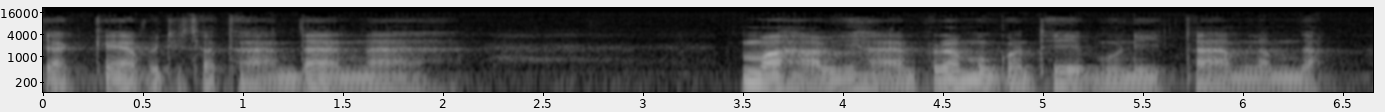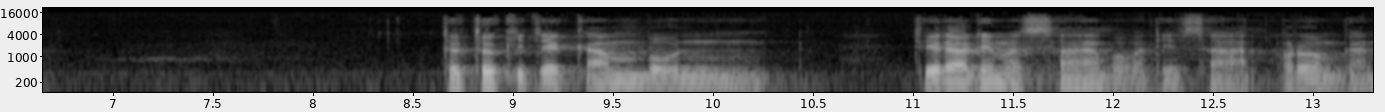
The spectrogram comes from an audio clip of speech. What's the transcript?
จากแก้วปฏิสถานด้านหน้า มหาวิหารพระมงคลเทพมุนีตามลำดับ ทุกๆกกิจกรรมบุญ ที่เราได้มาสร้างประวัติศาสตร์ร่วมกัน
